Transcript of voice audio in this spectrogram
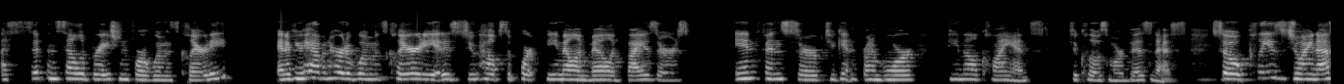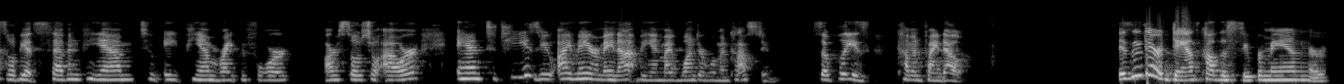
a sip and celebration for women's clarity. And if you haven't heard of Women's Clarity, it is to help support female and male advisors in FinServ to get in front of more female clients to close more business. So please join us. It'll be at 7 p.m. to 8 p.m. right before our social hour. And to tease you, I may or may not be in my Wonder Woman costume. So please come and find out. Isn't there a dance called the Superman or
